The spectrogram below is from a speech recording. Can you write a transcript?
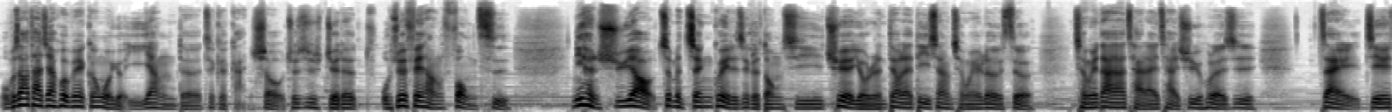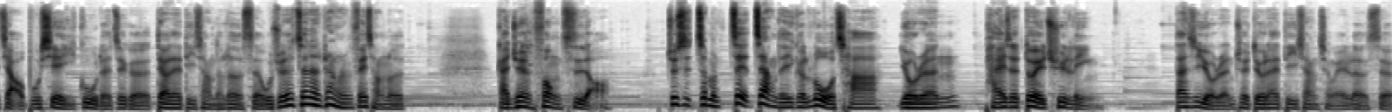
我不知道大家会不会跟我有一样的这个感受，就是觉得我觉得非常讽刺，你很需要这么珍贵的这个东西，却有人掉在地上成为垃圾，成为大家踩来踩去，或者是在街角不屑一顾的这个掉在地上的垃圾。我觉得真的让人非常的感觉很讽刺哦，就是这么这这样的一个落差，有人排着队去领，但是有人却丢在地上成为垃圾。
